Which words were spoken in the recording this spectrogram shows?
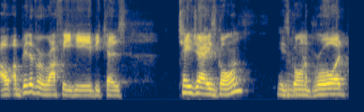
a, a bit of a roughie here because TJ is gone. He's Hmm. gone abroad,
